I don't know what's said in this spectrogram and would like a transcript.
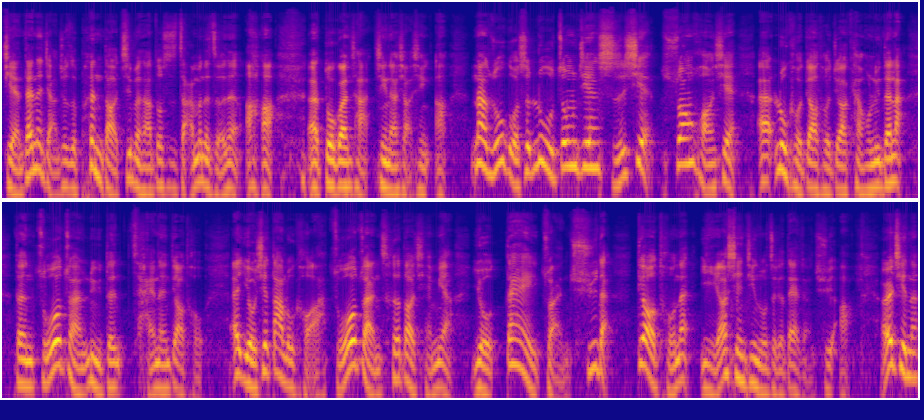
简单的讲就是碰到基本上都是咱们的责任啊，呃，多观察，尽量小心啊。那如果是路中间实线双黄线，哎，路口掉头就要看红绿灯了，等左转绿灯才能掉头。哎，有些大路口啊，左转车道前面啊有待转区的，掉头呢也要先进入这个待转区啊。而且呢，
